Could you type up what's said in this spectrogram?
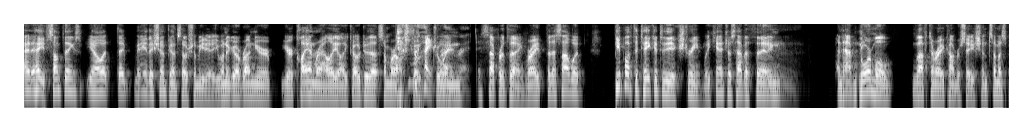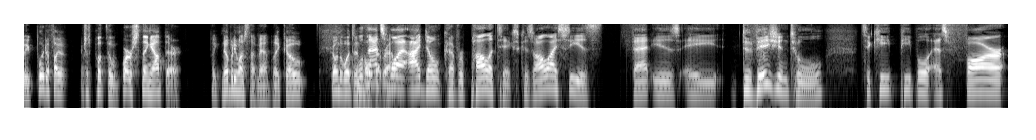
And hey, some things, you know, they, maybe they shouldn't be on social media. You want to go run your your clan rally, like go do that somewhere else. Go right, join right, right. a separate thing, right? But that's not what people have to take it to the extreme. We can't just have a thing mm. and have normal left and right conversation. Someone speak, what if I just put the worst thing out there? Like nobody wants that, man. Like go go in the woods and well, that's that why I don't cover politics because all I see is that is a division tool to keep people as far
